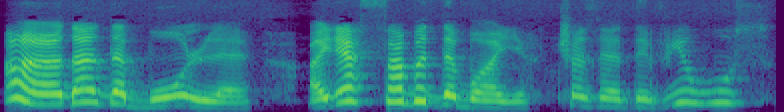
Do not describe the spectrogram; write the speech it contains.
а не не буде. А я саме немає. Що це не вірус?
